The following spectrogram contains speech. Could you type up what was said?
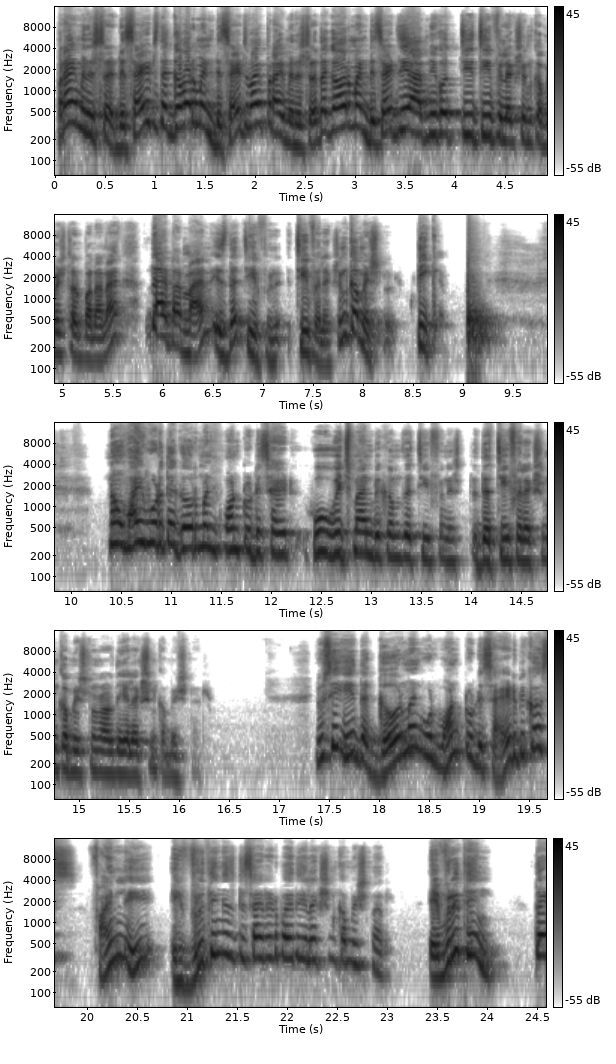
Prime Minister decides, the government decides. Why Prime Minister? The government decides ये आदमी को chief election commissioner बनाना है. That man is the chief chief election commissioner. ठीक है. Now, why would the government want to decide who, which man becomes the chief minister, the chief election commissioner or the election commissioner? You see, the government would want to decide because finally everything is decided by the election commissioner. Everything the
